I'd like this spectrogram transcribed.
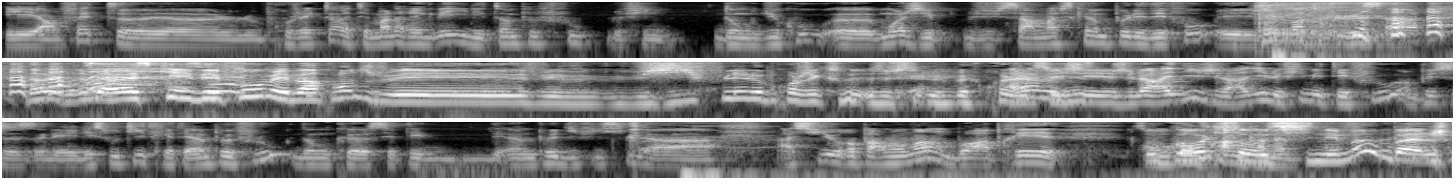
et en fait euh, le projecteur était mal réglé, il était un peu flou le film. Donc du coup euh, moi j'ai, ça a masqué un peu les défauts et j'ai pas trouvé ça. Non mais vraiment. Ça skier les défauts, mais par contre, je vais, je vais gifler le, projection... le Ah je leur ai dit, je leur ai dit, le film était flou. En plus, les, les sous-titres étaient un peu flous, donc euh, c'était un peu difficile à, à suivre par moment. Bon après, Ils sont on comprend sont quand au cinéma ou pas Je-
